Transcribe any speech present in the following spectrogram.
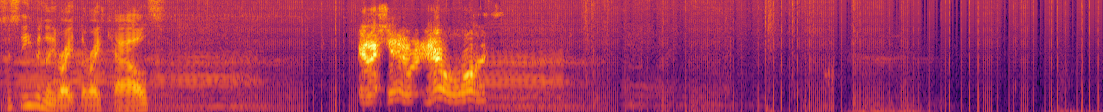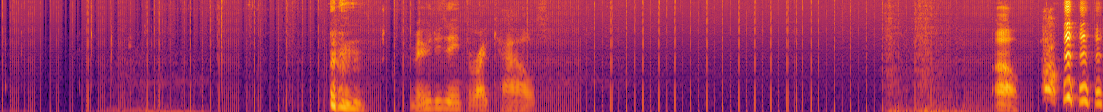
Is this even the right the right cows? There was. Maybe these ain't the right cows. Oh.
